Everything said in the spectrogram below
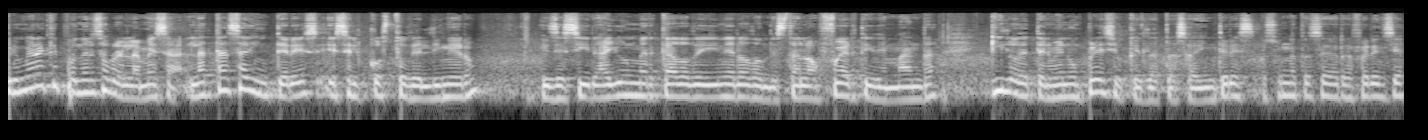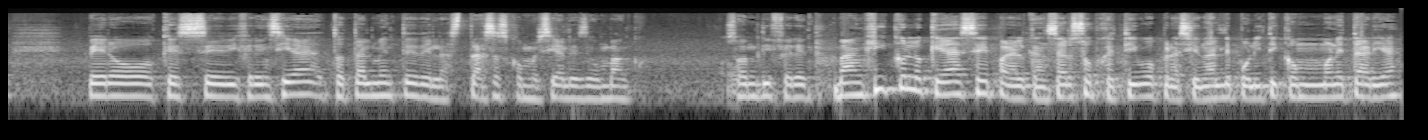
primero hay que poner sobre la mesa, la tasa de interés es el costo del dinero, es decir, hay un mercado de dinero donde está la oferta y demanda y lo determina un precio, que es la tasa de interés. Es una tasa de referencia, pero que se diferencia totalmente de las tasas comerciales de un banco son diferentes. Banjico lo que hace para alcanzar su objetivo operacional de política monetaria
